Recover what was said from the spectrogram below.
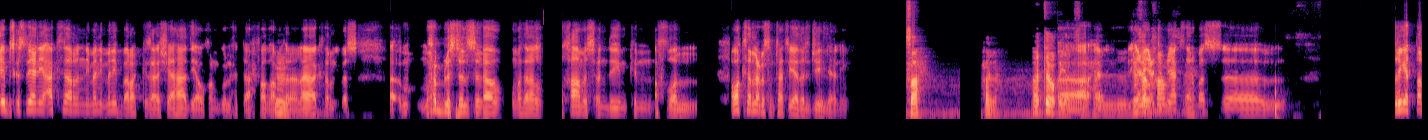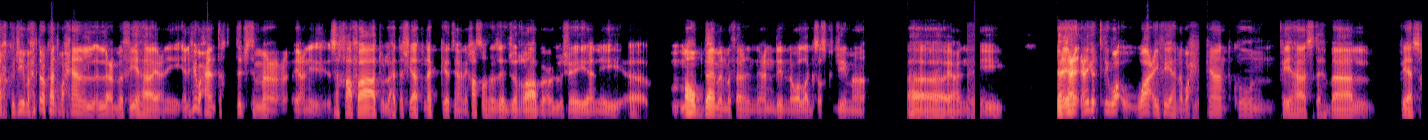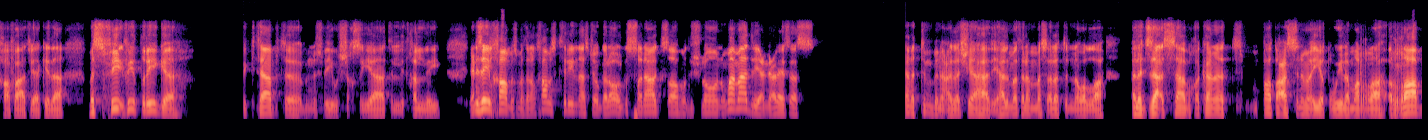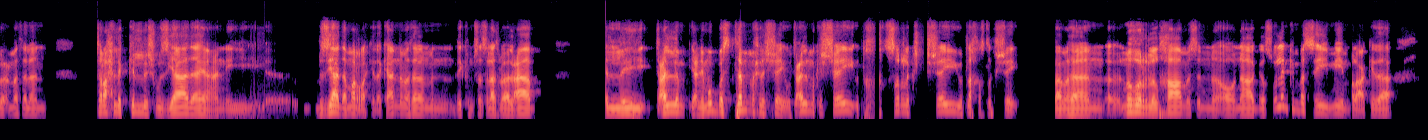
اي بس قصدي يعني أكثر إني ماني ماني بركز على الأشياء هذه أو خلينا نقول حتى أحفظها. مثلا. لا أكثر إني بس م- محب للسلسلة ومثلا الخامس عندي يمكن أفضل أو أكثر لعبة استمتعت فيها ذا الجيل يعني. صح. حلو. أتفق وياك صراحة. يعني- الجزء يعني الخامس يعجبني أكثر بس آه، طريقة طرح كوجيما حتى لو كانت أحيانا اللعبة فيها يعني يعني في أحيانا تجتمع يعني سخافات ولا حتى أشياء تنكت يعني خاصة مثلا زي الجزء الرابع ولا شيء يعني آه، ما هو دائما مثلا عندي إنه والله قصص كوجيما آه، يعني يعني يعني قصدي وا- واعي فيها انه أحيانا تكون فيها استهبال فيها سخافات فيها كذا بس في في طريقة في كتابته بالنسبة لي والشخصيات اللي تخلي يعني زي الخامس مثلا الخامس كثيرين ناس جو قالوا "أوه، القصة ناقصة وما أدري شلون. وما ما أدري يعني على أساس كانت تنبنى على الأشياء هذه. هل مثلا مسألة إنه والله الأجزاء السابقة كانت مقاطعة سينمائية طويلة مرة الرابع مثلا شرح لك كلش وزيادة يعني بزيادة مرة كذا كأنه مثلا من ذيك المسلسلات والألعاب اللي تعلم يعني مو بس تلمح للشيء وتعلمك الشيء وتختصر لك الشيء وتلخص لك الشيء. فمثلا نظر للخامس إنه أوه ناقص ولا يمكن بس هي ميم طلع كذا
